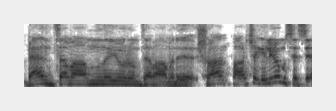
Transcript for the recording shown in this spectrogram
ben tamamlıyorum devamını. Şu an parça geliyor mu sesi?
